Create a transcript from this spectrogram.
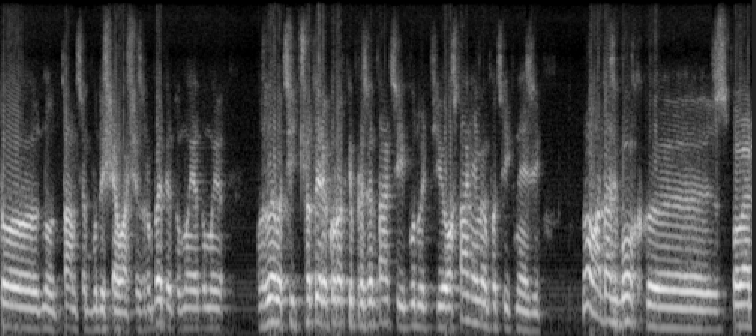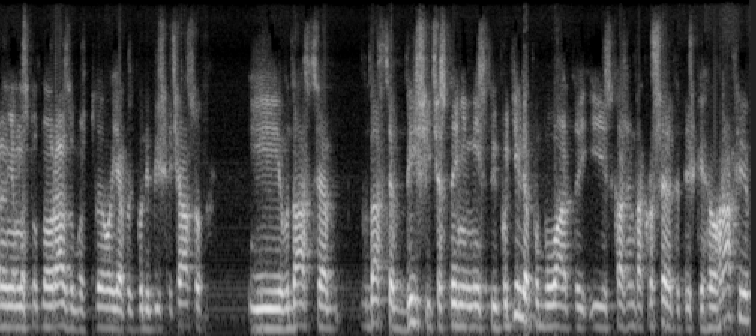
то ну, там це буде ще важче зробити. Тому я думаю, можливо, ці чотири короткі презентації будуть останніми по цій книзі. Ну, а дасть Бог е, з поверненням наступного разу, можливо, якось буде більше часу, і вдасться, вдасться в більшій частині міст і Поділля побувати і, скажімо так, розширити трішки географію.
